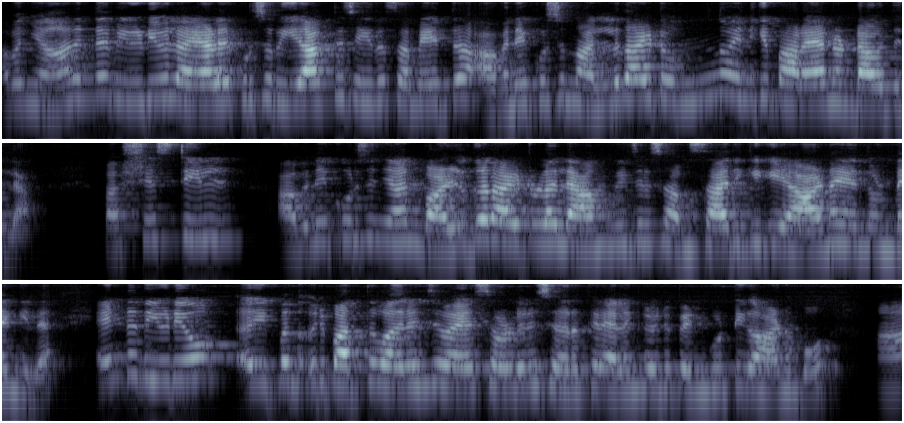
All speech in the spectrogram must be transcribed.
അപ്പൊ ഞാൻ എന്റെ വീഡിയോയിൽ അയാളെ കുറിച്ച് റിയാക്ട് ചെയ്ത സമയത്ത് അവനെ കുറിച്ച് നല്ലതായിട്ടൊന്നും എനിക്ക് പറയാനുണ്ടാവത്തില്ല. പക്ഷെ സ്റ്റിൽ അവനെ കുറിച്ച് ഞാൻ വൾഗർ ആയിട്ടുള്ള ലാംഗ്വേജിൽ സംസാരിക്കുകയാണ് എന്നുണ്ടെങ്കിൽ എന്റെ വീഡിയോ ഇപ്പം ഒരു പത്ത് പതിനഞ്ച് വയസ്സുള്ള ഒരു ചെറുക്കൻ അല്ലെങ്കിൽ ഒരു പെൺകുട്ടി കാണുമ്പോൾ ആ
